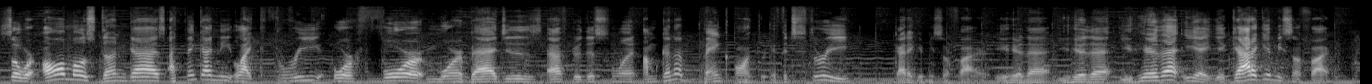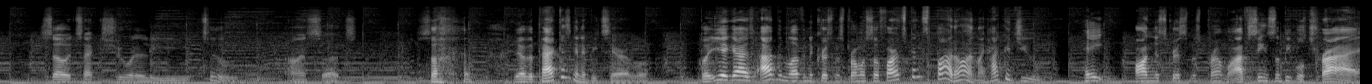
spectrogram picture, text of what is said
So we're almost done, guys. I think I need like three or four more badges after this one. I'm gonna bank on three. If it's three, gotta give me some fire. You hear that? You hear that? You hear that? Yeah, you gotta give me some fire. So it's actually two. Oh, it sucks. So, yeah, the pack is gonna be terrible. But yeah, guys, I've been loving the Christmas promo so far. It's been spot on. Like, how could you hate on this Christmas promo? I've seen some people try,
